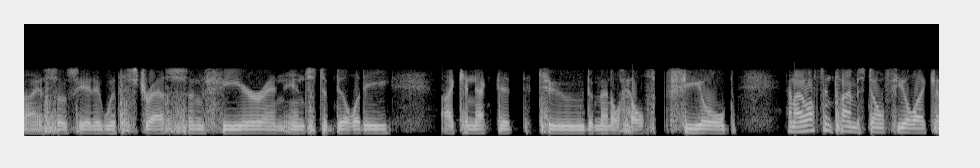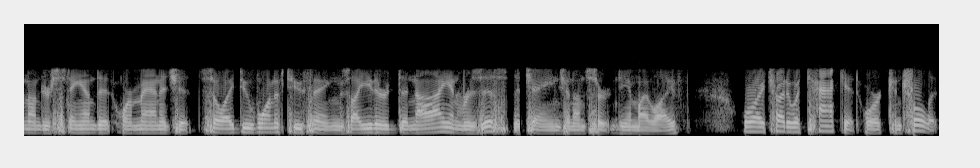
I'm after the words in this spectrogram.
I associate it with stress and fear and instability. I connect it to the mental health field. And I oftentimes don't feel I can understand it or manage it. So I do one of two things. I either deny and resist the change and uncertainty in my life, or I try to attack it or control it.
